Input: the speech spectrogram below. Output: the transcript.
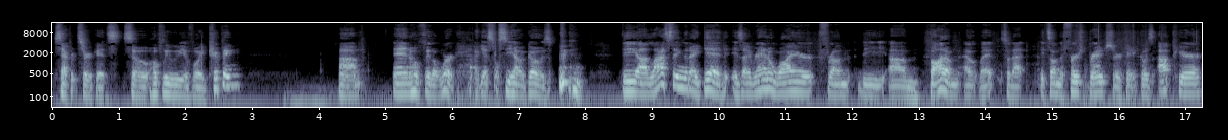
separate circuits. So hopefully we avoid tripping, um, and hopefully it'll work. I guess we'll see how it goes. the uh, last thing that I did is I ran a wire from the um, bottom outlet so that it's on the first branch circuit. It goes up here,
